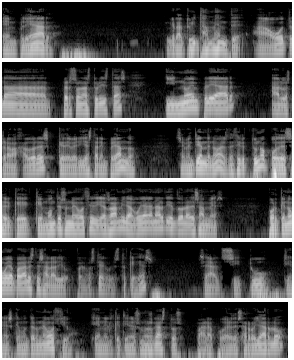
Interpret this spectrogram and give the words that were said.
emplear gratuitamente a otras personas turistas y no emplear a los trabajadores que debería estar empleando. ¿Se me entiende, no? Es decir, tú no puedes ser que, montes un negocio y digas, ah, mira, voy a ganar 10 dólares al mes porque no voy a pagar este salario. Pero, hostia, ¿esto qué es? O sea, si tú tienes que montar un negocio en el que tienes unos gastos para poder desarrollarlo,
